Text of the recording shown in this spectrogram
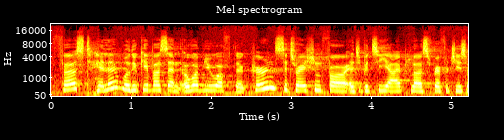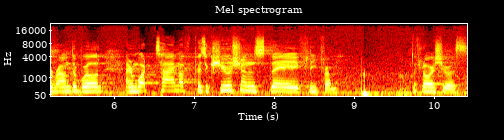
First, Helle, will you give us an overview of the current situation for LGBTI plus refugees around the world and what time of persecutions they flee from? The floor is yours.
